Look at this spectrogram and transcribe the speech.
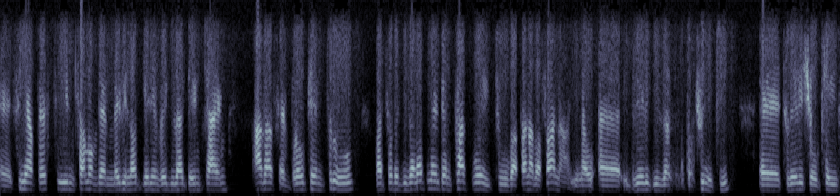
uh, senior first team. Some of them maybe not getting regular game time. Others have broken through. But for the development and pathway to Bafana Bafana, you know, uh, it really gives us an opportunity uh, to really showcase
